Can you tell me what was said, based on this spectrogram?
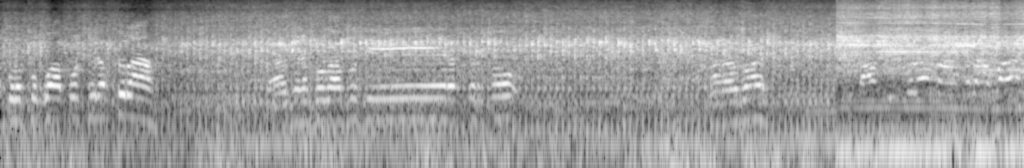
Pagwapo na pagwapo si Raptor ah. Lagi na pagwapo si Raptor ko. Karabas. Tapos ko lang mga karabas.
